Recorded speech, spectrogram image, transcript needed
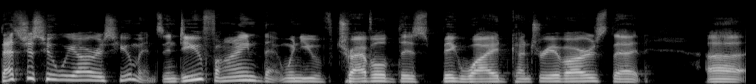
that's just who we are as humans. And do you find that when you've traveled this big, wide country of ours, that uh,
